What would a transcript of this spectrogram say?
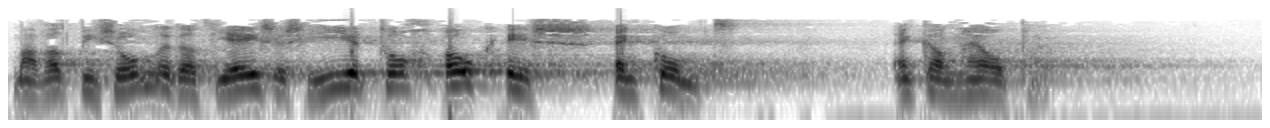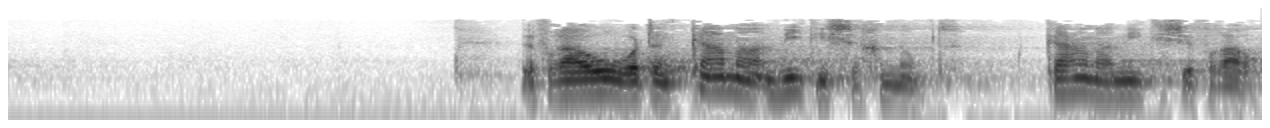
Maar wat bijzonder dat Jezus hier toch ook is en komt en kan helpen. De vrouw wordt een Canaanitische genoemd. Canaanitische vrouw.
